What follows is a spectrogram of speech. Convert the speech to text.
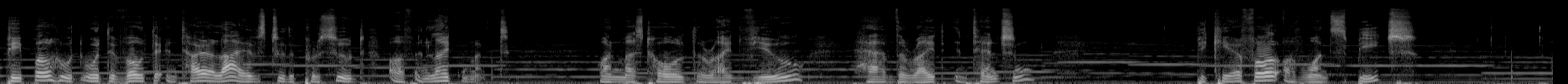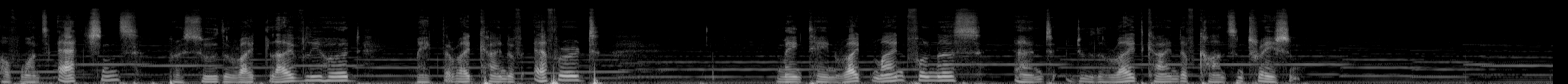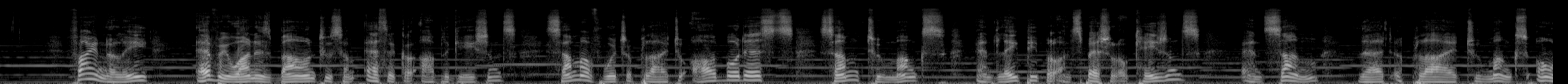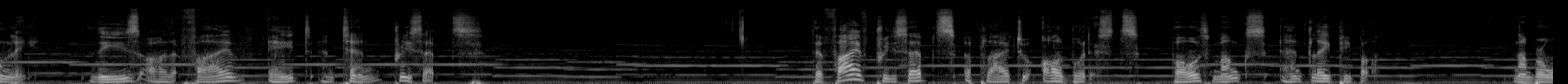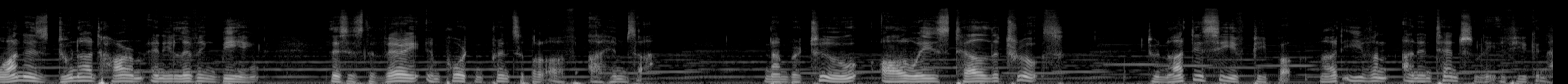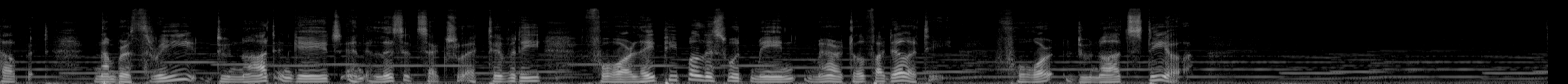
people who would devote their entire lives to the pursuit of enlightenment. One must hold the right view, have the right intention, be careful of one's speech, of one's actions, pursue the right livelihood, make the right kind of effort, maintain right mindfulness, and do the right kind of concentration. Finally, everyone is bound to some ethical obligations, some of which apply to all Buddhists, some to monks and lay people on special occasions, and some that apply to monks only. These are the 5, 8, and 10 precepts. The five precepts apply to all Buddhists, both monks and lay people. Number one is do not harm any living being. This is the very important principle of ahimsa. Number two, always tell the truth. Do not deceive people, not even unintentionally if you can help it. Number three, do not engage in illicit sexual activity. For lay people, this would mean marital fidelity. Four, do not steal.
